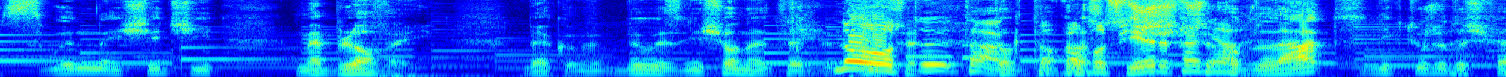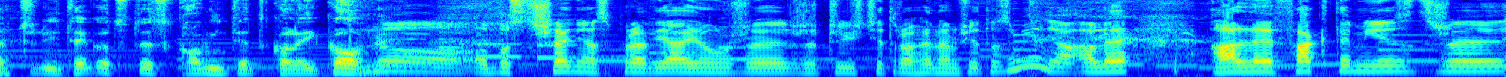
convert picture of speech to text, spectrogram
słynnej sieci meblowej Bo jak były zniesione te No, pierwsze, t- tak, to, to po raz pierwszy od lat niektórzy doświadczyli tego, co to jest komitet kolejkowy. No, obostrzenia sprawiają, że rzeczywiście trochę nam się to zmienia, ale, ale faktem jest, że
